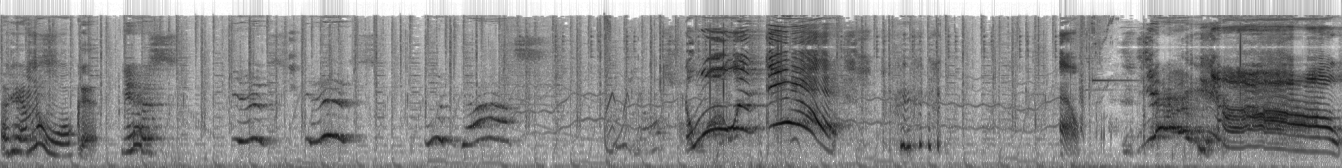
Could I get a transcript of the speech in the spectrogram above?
Okay, I'm gonna walk it. Yes. Yes. Yes. Oh, yes. What was that? Ow. Yeah. No!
